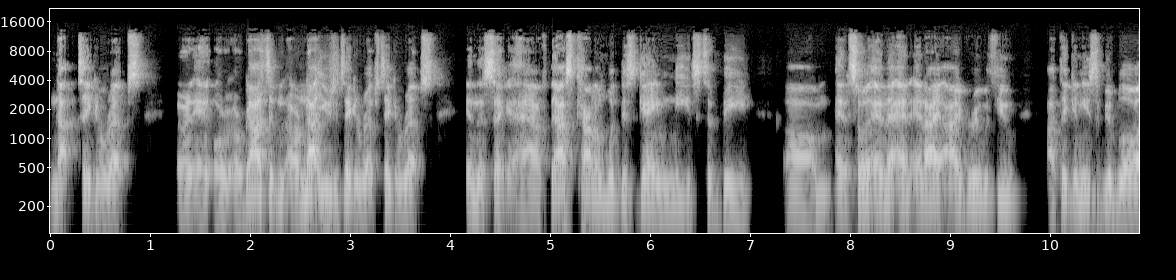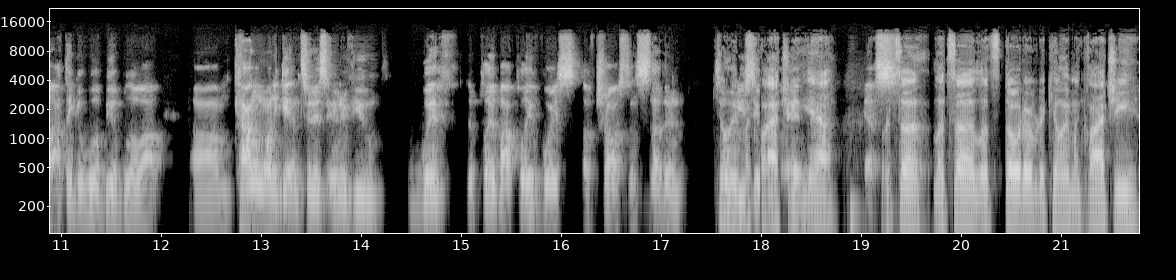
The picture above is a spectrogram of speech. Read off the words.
not taking reps, or, or, or guys that are not usually taking reps, taking reps in the second half. That's kind of what this game needs to be. Um, and so, and and, and I, I, agree with you. I think it needs to be a blowout. I think it will be a blowout. Um, kind of want to get into this interview with the play-by-play voice of Charleston Southern. So Killian McClatchey, yeah. Yes. Let's uh let's uh let's throw it over to Killian McClatchey,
